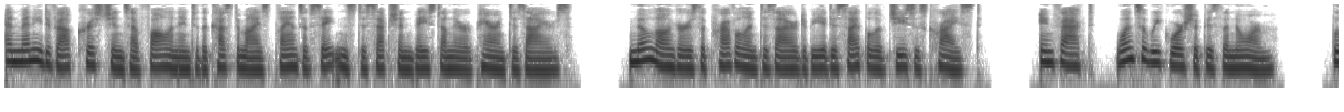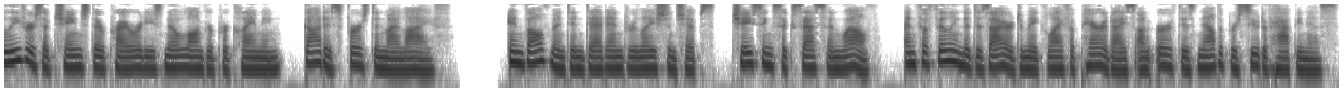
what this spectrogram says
and many devout Christians have fallen into the customized plans of Satan's deception based on their apparent desires. No longer is the prevalent desire to be a disciple of Jesus Christ. In fact, once a week worship is the norm. Believers have changed their priorities, no longer proclaiming, God is first in my life. Involvement in dead end relationships, chasing success and wealth, and fulfilling the desire to make life a paradise on earth is now the pursuit of happiness.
